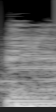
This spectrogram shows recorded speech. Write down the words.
Thank you.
